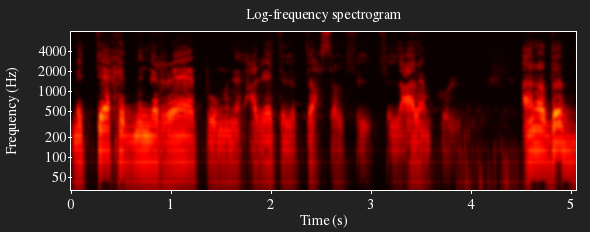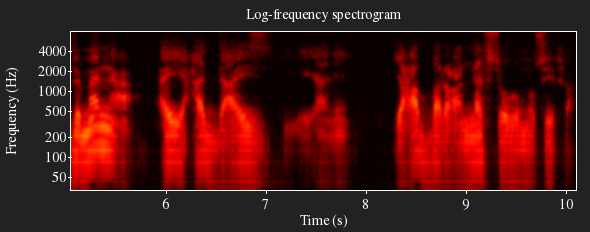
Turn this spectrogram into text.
متاخد من الراب ومن الحاجات اللي بتحصل في في العالم كله. أنا ضد منع أي حد عايز يعني يعبر عن نفسه بموسيقى.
